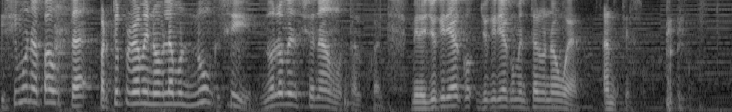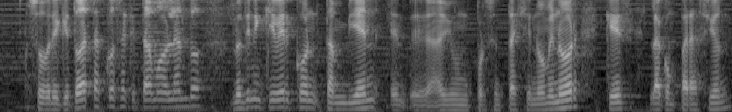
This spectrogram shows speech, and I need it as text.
hicimos una pauta, partió el programa y no hablamos nunca. Sí, no lo mencionamos tal cual. Mira, yo quería, yo quería comentar una wea antes. Sobre que todas estas cosas que estamos hablando no tienen que ver con también, eh, hay un porcentaje no menor, que es la comparación.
